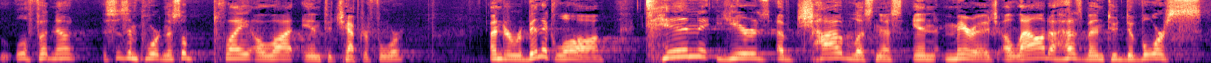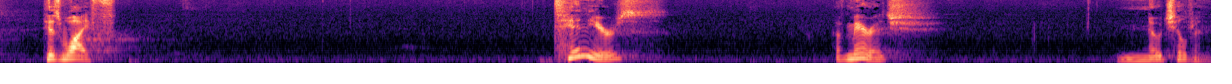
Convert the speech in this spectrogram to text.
Little footnote this is important. This will play a lot into chapter 4. Under rabbinic law, 10 years of childlessness in marriage allowed a husband to divorce his wife. 10 years of marriage, no children.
